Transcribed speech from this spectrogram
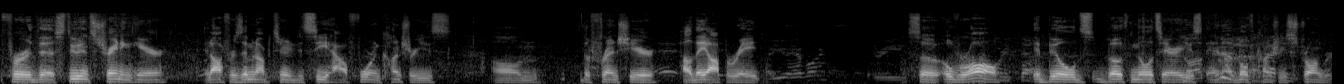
For the students training here, it offers them an opportunity to see how foreign countries, um, the French here, how they operate. So overall, it builds both militaries and uh, both countries stronger.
